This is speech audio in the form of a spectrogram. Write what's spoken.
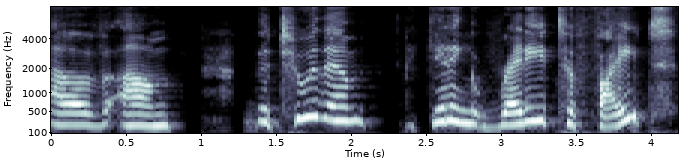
of um the two of them getting ready to fight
